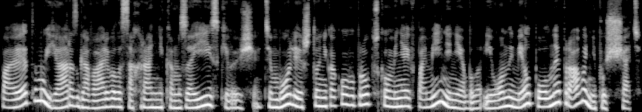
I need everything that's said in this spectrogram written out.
Поэтому я разговаривала с охранником заискивающе, тем более, что никакого пропуска у меня и в помине не было, и он имел полное право не пущать.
